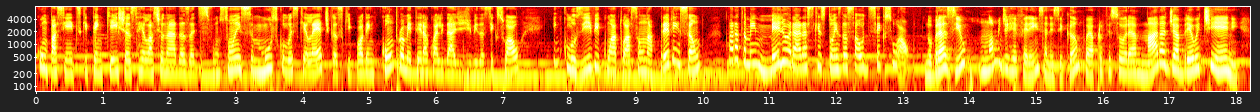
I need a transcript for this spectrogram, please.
com pacientes que têm queixas relacionadas a disfunções musculoesqueléticas que podem comprometer a qualidade de vida sexual, inclusive com atuação na prevenção, para também melhorar as questões da saúde sexual. No Brasil, um nome de referência nesse campo é a professora Mara de Abreu Etienne,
